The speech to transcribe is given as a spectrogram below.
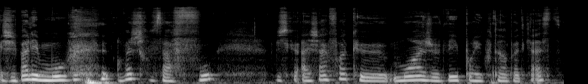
j'ai pas les mots. en fait, je trouve ça fou puisque à chaque fois que moi je vais pour écouter un podcast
